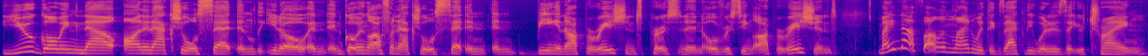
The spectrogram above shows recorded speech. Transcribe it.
You going now on an actual set and you know and, and going off an actual set and, and being an operations person and overseeing operations might not fall in line with exactly what it is that you're trying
